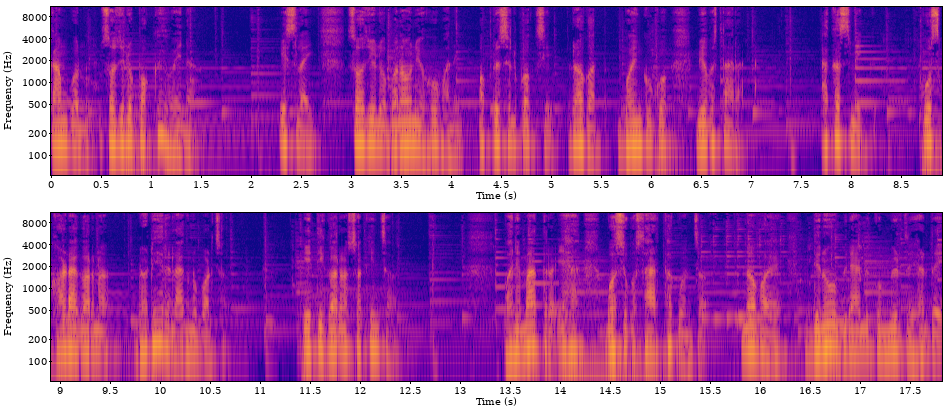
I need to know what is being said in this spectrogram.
काम गर्नु सजिलो पक्कै होइन। यसलाई सजिलो बनाउने हो भने अपरेसन कक्ष रगत बैङ्कुको व्यवस्था र आकस्मिक कोष खडा गर्न डटेर लाग्नुपर्छ। यति गर्न सकिन्छ भने मात्र यहाँ बसेको सार्थक हुन्छ। नभए दिनौँ बिरामीको मृत्यु हेर्दै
